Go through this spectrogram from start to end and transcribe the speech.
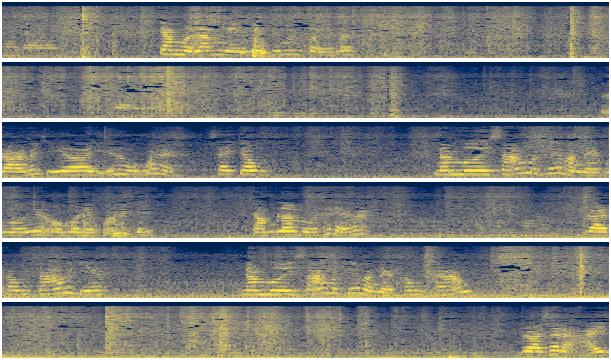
Rồi rồi. 115 ngàn nha chị Minh Tuyền ơi. Rồi mấy chị ơi, dễ thương quá nè. Size chung 50 60 cái bằng đẹp mọi người nha. Ồ mà đẹp quá mấy chị cầm lên mùi người thấy đẹp ha rồi 06 chị nha. 50 60 kg bằng đẹp 06 rồi xe đại?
